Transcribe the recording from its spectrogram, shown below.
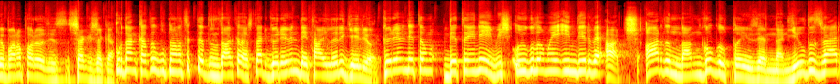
Ve bana para ödüyorsunuz. Şaka şaka. Buradan katıl butonuna tıkladığınızda arkadaşlar görevin detayları geliyor. Görevin deta- detayı neymiş? Uygulamayı indir ve aç. Ardından Google Play üzerinden yıldız ver.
